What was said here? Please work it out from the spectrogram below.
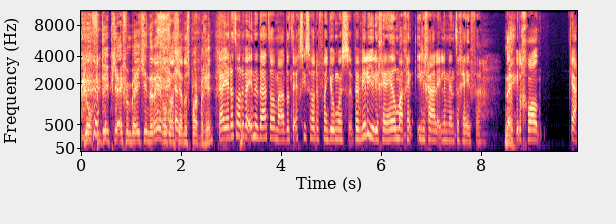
Joh, verdiep je even een beetje in de regels als je aan de sport begint. Nou ja, dat hadden we inderdaad allemaal. Dat we echt zoiets hadden van... jongens, we willen jullie geen, helemaal geen illegale elementen geven. Nee. We willen gewoon ja,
